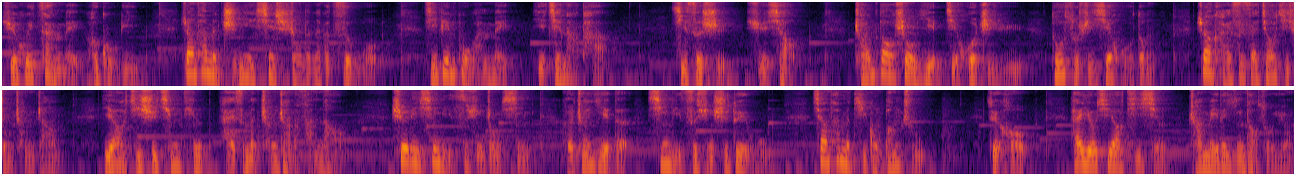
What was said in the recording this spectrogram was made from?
学会赞美和鼓励，让他们直面现实中的那个自我，即便不完美，也接纳他。其次是学校传道授业解惑之余，多组织一些活动，让孩子在交际中成长。也要及时倾听孩子们成长的烦恼，设立心理咨询中心和专业的心理咨询师队伍，向他们提供帮助。最后，还尤其要提醒传媒的引导作用。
